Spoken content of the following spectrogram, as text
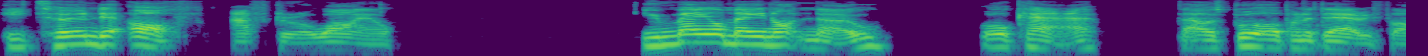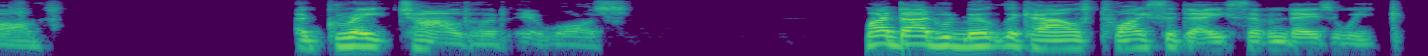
he turned it off after a while. You may or may not know or care that I was brought up on a dairy farm. A great childhood it was. My dad would milk the cows twice a day, seven days a week,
